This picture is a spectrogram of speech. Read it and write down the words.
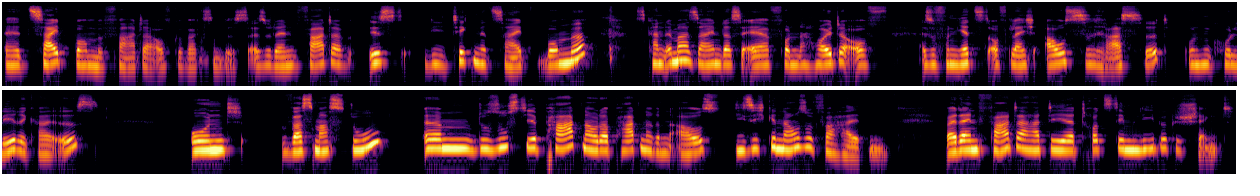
äh, Zeitbombe-Vater aufgewachsen bist. Also dein Vater ist die tickende Zeitbombe. Es kann immer sein, dass er von heute auf also von jetzt auf gleich ausrastet und ein Choleriker ist. Und was machst du? Ähm, du suchst dir Partner oder Partnerin aus, die sich genauso verhalten. Weil dein Vater hat dir trotzdem Liebe geschenkt.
